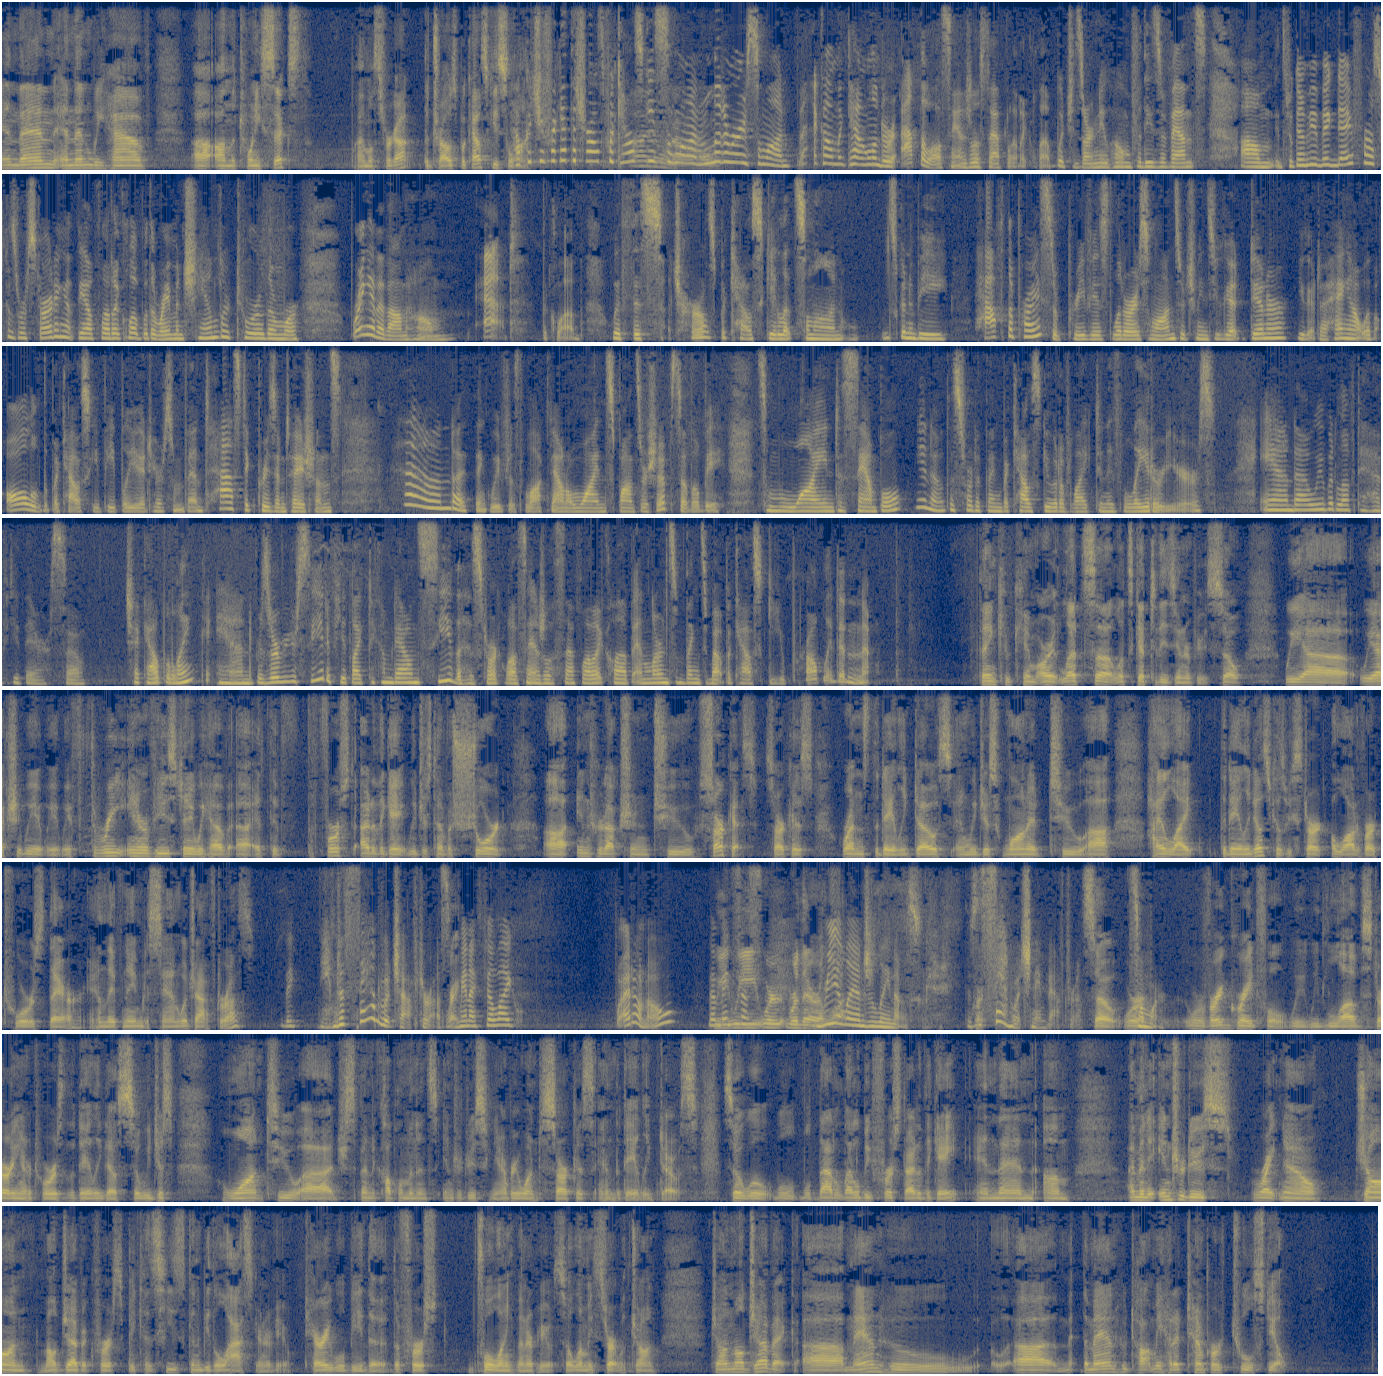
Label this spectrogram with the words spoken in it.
And then, and then we have uh, on the 26th, I almost forgot the Charles Bukowski Salon. How could you forget the Charles Bukowski Salon, know. literary salon, back on the calendar at the Los Angeles Athletic Club, which is our new home for these events. Um, it's going to be a big day for us because we're starting at the Athletic Club with a Raymond Chandler tour. Then we're bringing it on home at the club with this Charles Bukowski Lit Salon. It's going to be half the price of previous literary salons, which means you get dinner, you get to hang out with all of the Bukowski people, you get to hear some fantastic presentations. And I think we've just locked down a wine sponsorship, so there'll be some wine to sample. You know, the sort of thing Bukowski would have liked in his later years. And uh, we would love to have you there. So check out the link and reserve your seat if you'd like to come down see the historic Los Angeles Athletic Club and learn some things about Bukowski you probably didn't know. Thank you, Kim. All right, let's uh, let's get to these interviews. So we uh, we actually we, we have three interviews today. We have uh, at the, the first out of the gate, we just have a short uh, introduction to Sarkis. Sarkis runs the Daily Dose, and we just wanted to uh, highlight the Daily Dose because we start a lot of our tours there, and they've named a sandwich after us. They named a sandwich after us. Right. I mean, I feel like I don't know. That we, makes we, us we're, we're there. Real lot. Angelinos. Okay. There's a sandwich named after us. So we're somewhere. We're very grateful. We we love starting our tours of the Daily Dose. So we just want to uh, just spend a couple minutes introducing everyone to Sarkis and the Daily Dose. So we'll we'll, we'll that'll that'll be first out of the gate, and then um, I'm going to introduce right now John Maljevic first because he's going to be the last interview. Terry will be the the first full length interview. So let me start with John. John Maljevic, a man who, uh, the man who taught me how to temper tool steel.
